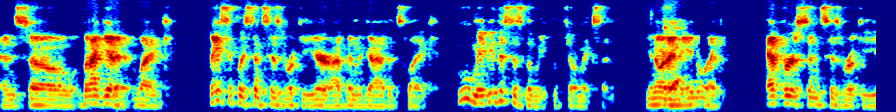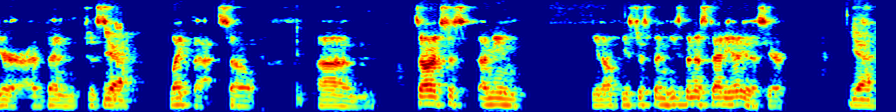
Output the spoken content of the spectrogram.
and so, but I get it. Like basically, since his rookie year, I've been the guy that's like, ooh, maybe this is the week with Joe Mixon. You know what Yeah. I mean? Like ever since his rookie year, I've been just Yeah, like that. So, um, so it's just, I mean, you know, he's just been he's been a steady Eddie this year. yeah.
